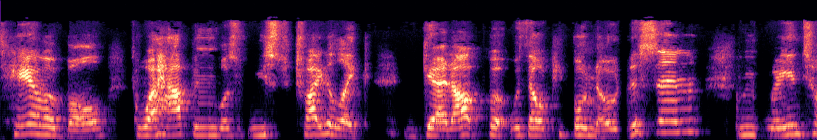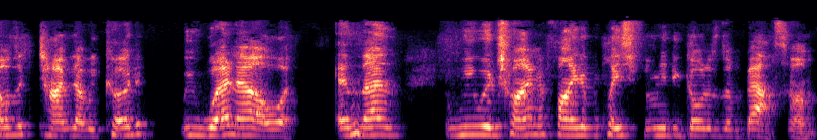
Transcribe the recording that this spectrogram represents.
terrible. What happened was we tried to like get up, but without people noticing. We waited until the time that we could. We went out and then we were trying to find a place for me to go to the bathroom.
